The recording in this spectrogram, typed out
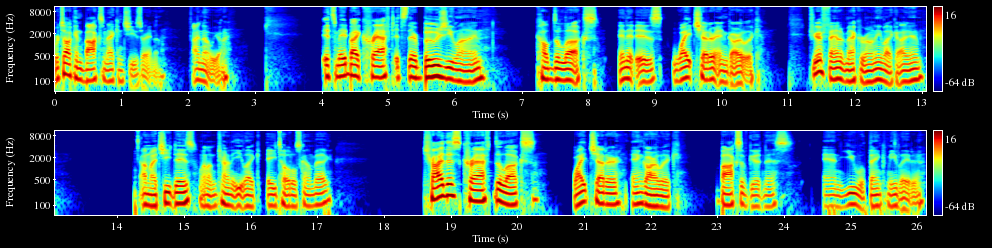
We're talking box mac and cheese right now. I know we are. It's made by Kraft. It's their bougie line called Deluxe, and it is white cheddar and garlic. If you're a fan of macaroni like I am, on my cheat days when I'm trying to eat like a total scumbag, try this Kraft Deluxe white cheddar and garlic box of goodness and you will thank me later.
